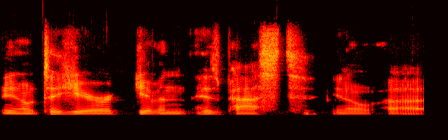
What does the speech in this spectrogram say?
you know, to hear given his past, you know, uh,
